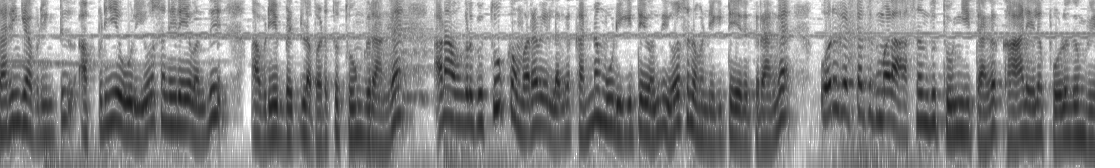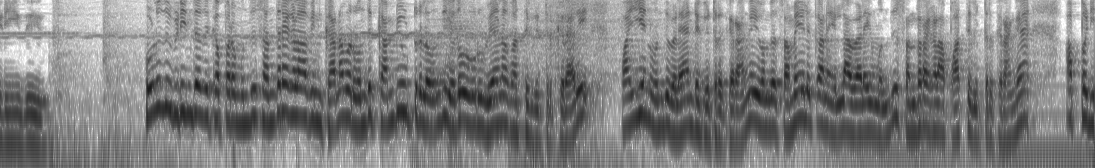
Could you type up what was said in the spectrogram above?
சரிங்க அப்படின்ட்டு அப்படியே ஒரு யோசனையிலே வந்து அப்படியே பெட்டில் படுத்து தூங்குறாங்க. ஆனால் அவங்களுக்கு தூக்கம் வரவே இல்லைங்க. கண்ணை மூடிக்கிட்டே வந்து யோசனை பண்ணிக்கிட்டே இருக்கிறாங்க. ஒரு கட்டத்துக்கு மேலே அசந்து தூங்கிட்டாங்க. காலையில் பொழுதும் விடியுது. பொழுது விடிந்ததுக்கு அப்புறம் வந்து சந்திரகலாவின் கணவர் வந்து கம்ப்யூட்டரில் வந்து ஏதோ ஒரு வேலை பார்த்துக்கிட்டு இருக்கிறாரு. பையன் வந்து விளையாண்டுக்கிட்டு இருக்கிறாங்க. இவங்க சமையலுக்கான எல்லா வேலையும் வந்து சந்திரகலா பார்த்துக்கிட்டு இருக்கிறாங்க. அப்படி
